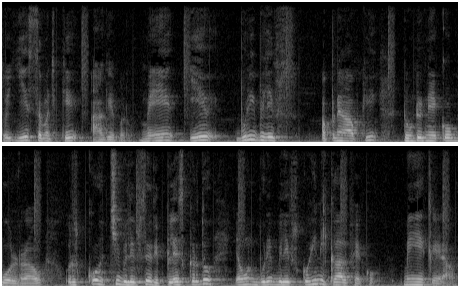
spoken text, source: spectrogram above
तो ये समझ के आगे बढ़ो। मैं ये बुरी बिलीफ्स अपने आप की ढूँढने को बोल रहा हूँ और उसको अच्छी बिलीफ से रिप्लेस कर दो या उन बुरी बिलीफ्स को ही निकाल फेंको। मैं ये कह रहा हूँ।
